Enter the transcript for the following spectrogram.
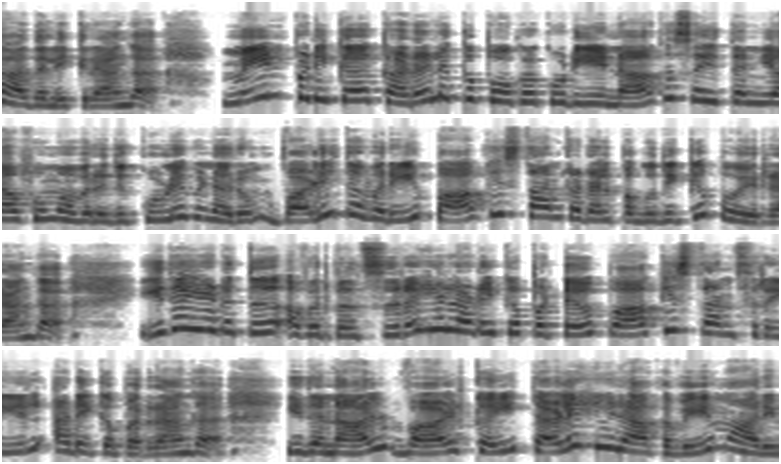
காதலிக்கிறாங்க. மீன் பிடிக்க கடலுக்கு போகக்கூடிய நாக சைத்தன்யாவும் அவரது குழுவினரும் வழி தவறி பாகிஸ்தான் கடல் பகுதிக்கு போயிடுறாங்க. இதையடுத்து அவர்கள் சிறையில் அடைக்கப்பட்டு பாகிஸ்தான் சிறையில் அடைக்கப்படுறாங்க. இதனால் வாழ்க்கை தலைகீழாகவே மாறி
